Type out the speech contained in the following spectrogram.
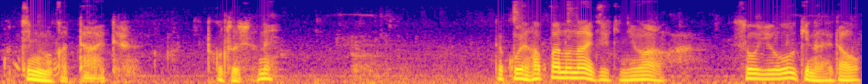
こっちに向かって生えてるってことですよね。で、こういう葉っぱのない時期には、そういう大きな枝を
